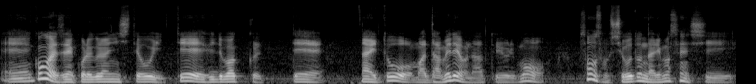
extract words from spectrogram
えー、今回ですねこれぐらいにしておいてフィードバックってないとまあダメだよなというよりもそもそも仕事になりませんし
